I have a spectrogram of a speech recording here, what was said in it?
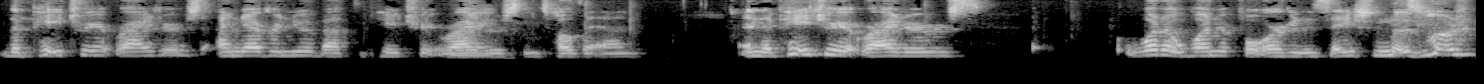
the Patriot Riders. I never knew about the Patriot Riders right. until then, and the Patriot Riders. What a wonderful organization! Those motor,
